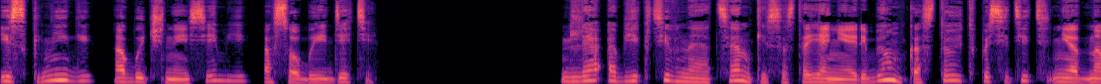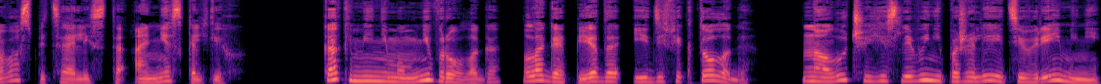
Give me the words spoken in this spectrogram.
Из книги «Обычные семьи. Особые дети». Для объективной оценки состояния ребенка стоит посетить не одного специалиста, а нескольких. Как минимум невролога, логопеда и дефектолога. Но лучше, если вы не пожалеете времени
